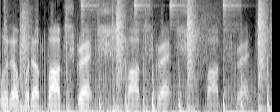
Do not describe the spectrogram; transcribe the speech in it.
What up, what up? Bob Scratch, Bob Scratch, Bob Scratch.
